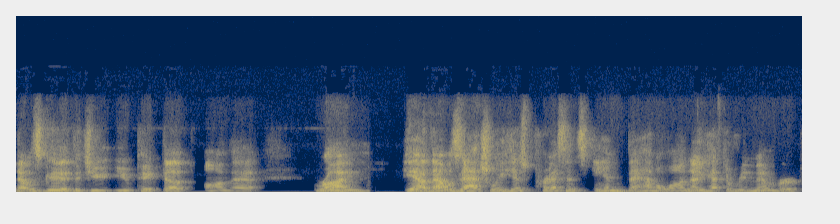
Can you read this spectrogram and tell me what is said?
That was good that you you picked up on that. Right. Mm-hmm. Yeah, that was actually his presence in Babylon. Now you have to remember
